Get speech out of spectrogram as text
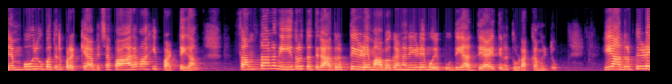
ജംബോ രൂപത്തിൽ പ്രഖ്യാപിച്ച ഭാരവാഹി പട്ടിക സംസ്ഥാന നേതൃത്വത്തിൽ അതൃപ്തിയുടെയും അവഗണനയുടെയും ഒരു പുതിയ അധ്യായത്തിന് തുടക്കമിട്ടു. ഈ അതൃപ്തിയുടെ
